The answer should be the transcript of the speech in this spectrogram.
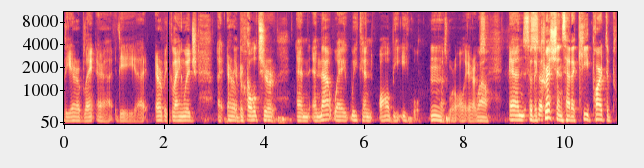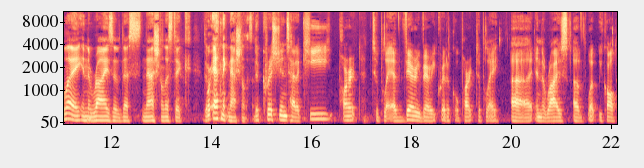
the Arab la- uh, the uh, Arabic language, uh, Arab culture, and and that way we can all be equal because we're all Arabs. Wow. And So the Christians had a key part to play in the rise of this nationalistic or ethnic nationalism. the Christians had a key part to play, a very, very critical part to play uh, in the rise of what we call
